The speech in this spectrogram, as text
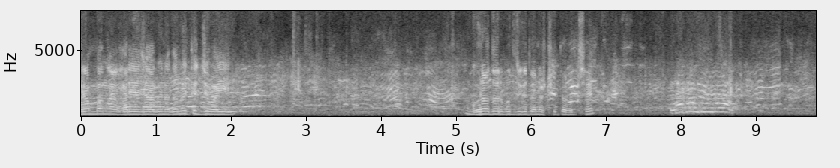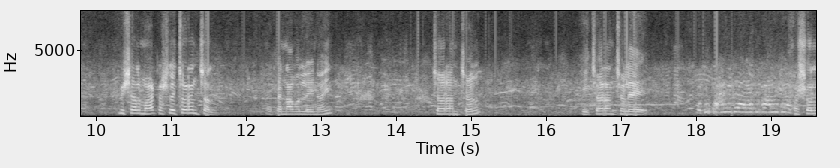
গ্রাম বাংলার হারিয়ে যাওয়া বিনোদন ঐতিহ্যবাহী ঘোড়া দৌড় প্রতিযোগিতা অনুষ্ঠিত হচ্ছে। বিশাল মাঠ, আসলে চরাঞ্চল। একটা না বললেই নয়, চরাঞ্চল। এই চরাঞ্চলে ফসল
